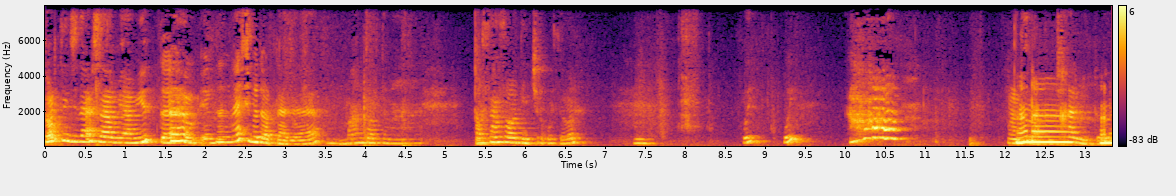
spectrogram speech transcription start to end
to'rtinchi darsimni ham yutdim endi nasiba tortadi man tortaman ostan soatni ichirib qo'ysam. Ana, Chiqarmaydi. ana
